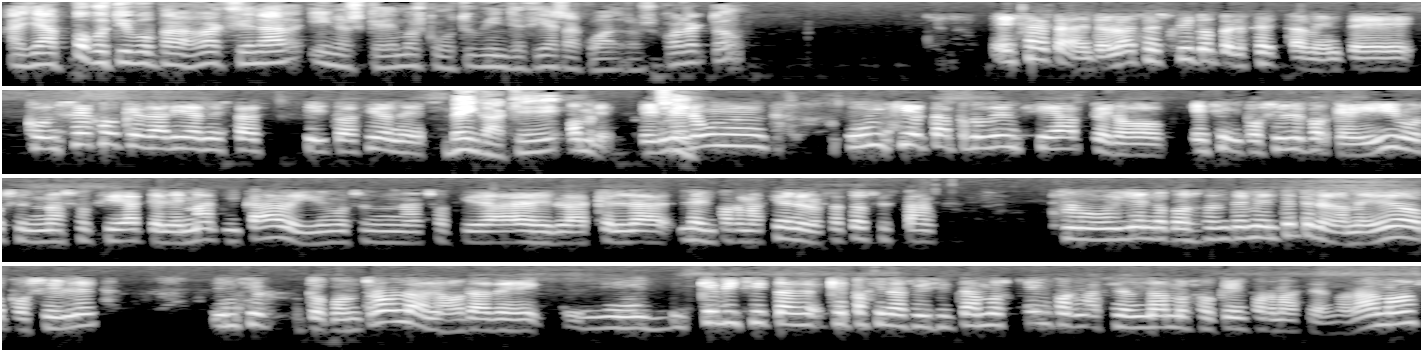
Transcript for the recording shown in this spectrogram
haya poco tiempo para reaccionar y nos quedemos, como tú bien decías, a cuadros, ¿correcto? Exactamente, lo has escrito perfectamente. Consejo que daría en estas situaciones. Venga, que. Hombre, primero un, un, cierta prudencia, pero es imposible porque vivimos en una sociedad telemática, vivimos en una sociedad en la que la, la información y los datos están fluyendo constantemente, pero en la medida de lo posible un cierto control a la hora de mm, qué visita, qué páginas visitamos, qué información damos o qué información no damos.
